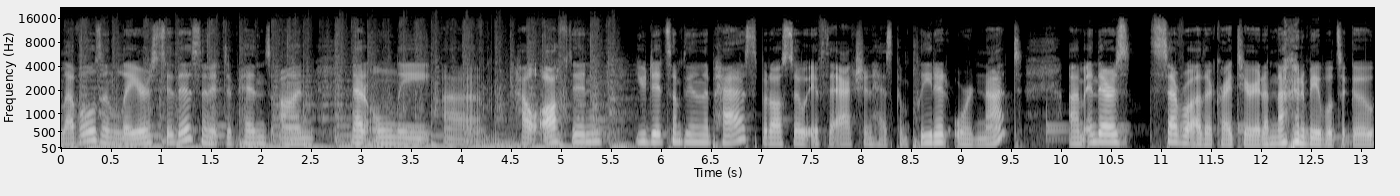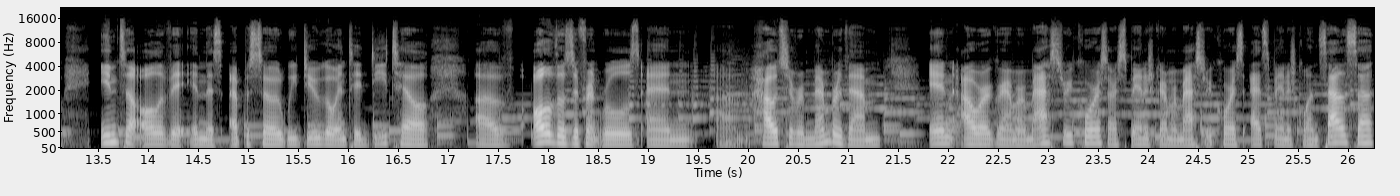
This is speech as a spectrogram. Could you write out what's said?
levels and layers to this, and it depends on not only um, how often you did something in the past, but also if the action has completed or not. Um, and there's several other criteria. I'm not going to be able to go into all of it in this episode. We do go into detail of all of those different rules and um, how to remember them in our grammar mastery course, our Spanish grammar mastery course at Spanish con Salsa.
